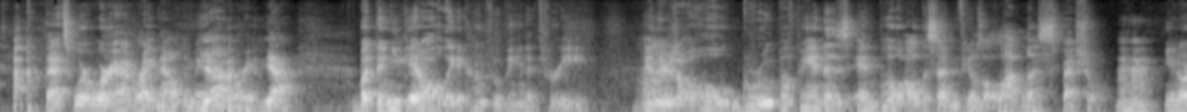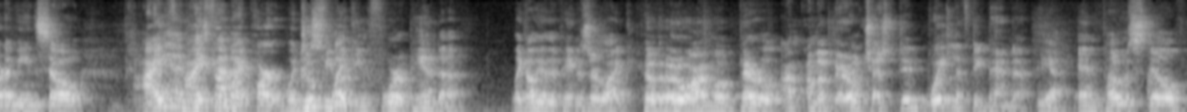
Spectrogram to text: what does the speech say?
that's where we're at right now in the. Mandalorian. Yeah. yeah. But then you get all the way to Kung Fu Panda 3, and Uh-huh. there's a whole group of pandas, and Po all of a sudden feels a lot less special. Mm-hmm. You know what I mean? So, I, And I for my part, would just Goofy like. looking for a panda. Like all the other pandas are like, hello, I'm a barrel, I'm, I'm a barrel-chested weightlifting panda, Yeah. and Po's still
